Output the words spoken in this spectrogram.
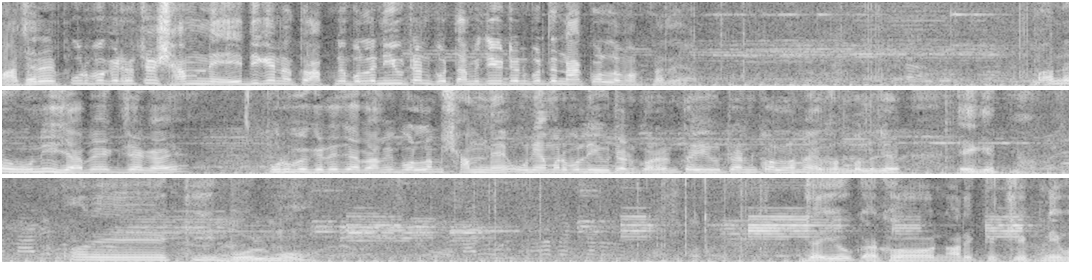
মাজারের পূর্ব গেট হচ্ছে সামনে, এদিকে না তো। আপনি বললেন ইউটার্ন করতে, আমি তো ইউটার্ন করতে না করলাম আপনাদের মানে উনি যাবে এক জায়গায়, পূর্ব গেটে যাবে, আমি বললাম সামনে, উনি আমার বলে ইউটার্ন করেন। তো ইউটার্ন করলাম, এখন বলে যে এই গেট না। আরে, কি বলব? যাই হোক, এখন আরেকটি ট্রিপ নিব।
